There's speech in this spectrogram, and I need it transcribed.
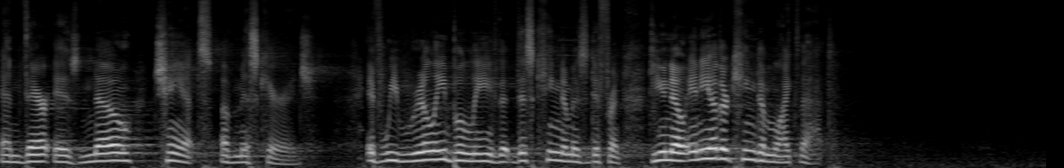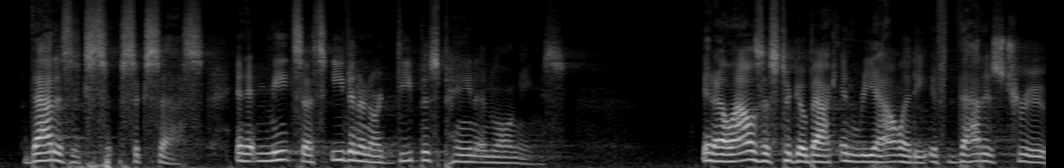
and there is no chance of miscarriage. If we really believe that this kingdom is different, do you know any other kingdom like that? That is success and it meets us even in our deepest pain and longings. It allows us to go back in reality. If that is true,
